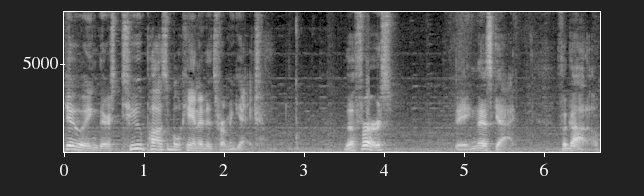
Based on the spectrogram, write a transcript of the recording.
doing, there's two possible candidates from Engage. The first being this guy, Fogado.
